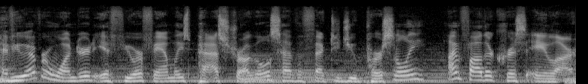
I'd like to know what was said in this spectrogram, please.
Have you ever wondered if your family's past struggles have affected you personally? I'm Father Chris Alar.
